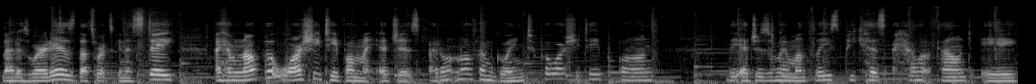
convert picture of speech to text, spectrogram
that is where it is. That's where it's gonna stay. I have not put washi tape on my edges. I don't know if I'm going to put washi tape on the edges of my monthlies because I haven't found a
